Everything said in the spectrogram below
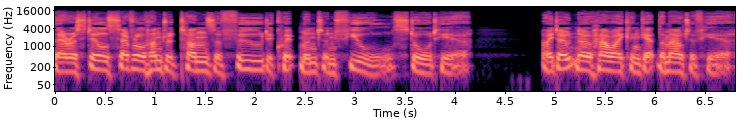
There are still several hundred tons of food, equipment, and fuel stored here. I don't know how I can get them out of here.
